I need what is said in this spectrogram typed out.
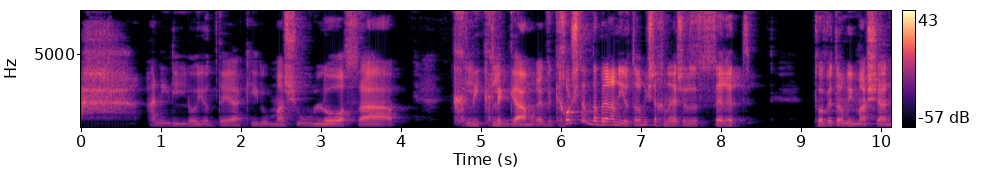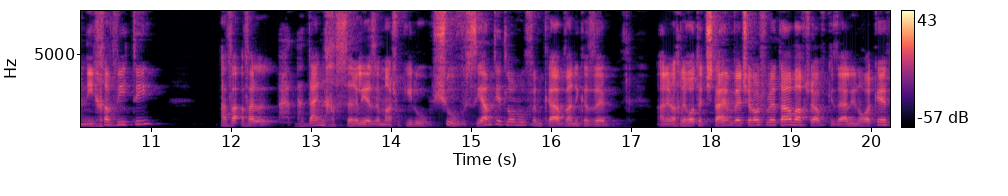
אני לא יודע, כאילו משהו לא עשה קליק לגמרי, וככל שאתה מדבר אני יותר משתכנע שזה סרט טוב יותר ממה שאני חוויתי, אבל, אבל עדיין חסר לי איזה משהו, כאילו שוב, סיימתי את Lone Cub ואני כזה, אני הולך לראות את 2 ואת 3 ואת 4 עכשיו כי זה היה לי נורא כיף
